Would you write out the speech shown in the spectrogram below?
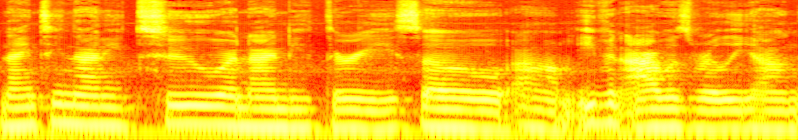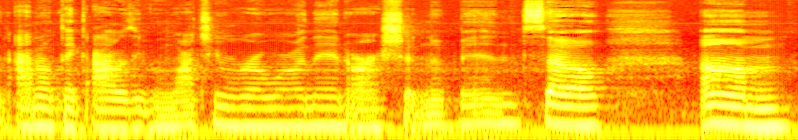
1992 or 93. So um, even I was really young. I don't think I was even watching Real World then, or I shouldn't have been. So um,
